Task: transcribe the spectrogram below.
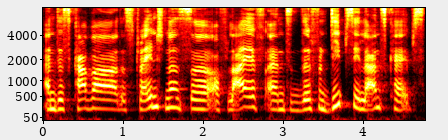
and discover the strangeness uh, of life and different deep sea landscapes,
